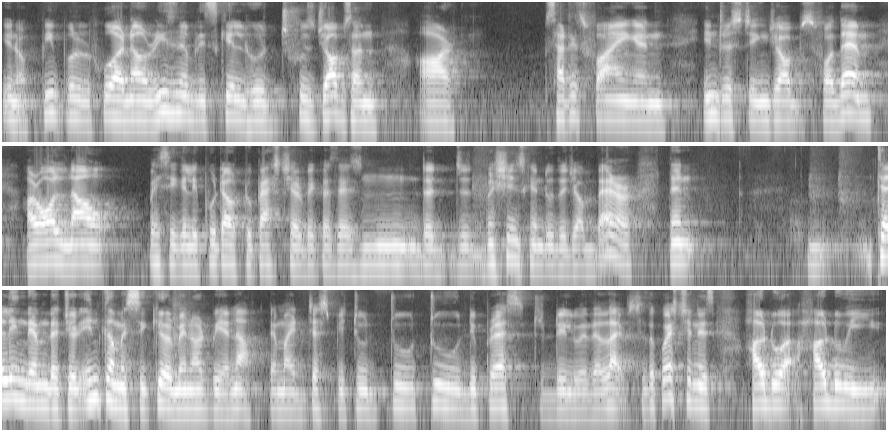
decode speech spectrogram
you know people who are now reasonably skilled who, whose jobs are, are satisfying and interesting jobs for them are all now basically put out to pasture because there's the, the machines can do the job better then telling them that your income is secure may not be enough. They might just be too too too depressed to deal with their lives. So the question is, how do how do we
